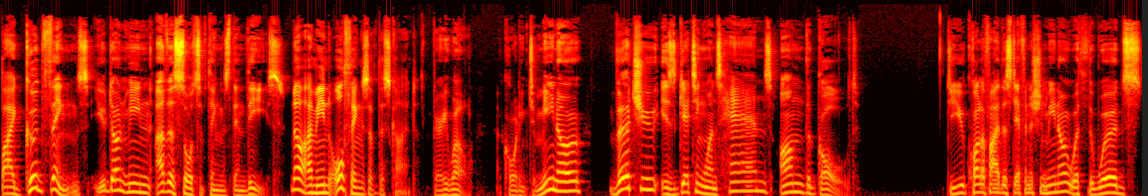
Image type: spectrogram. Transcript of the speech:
by good things, you don't mean other sorts of things than these. No, I mean all things of this kind. Very well. According to Meno, virtue is getting one's hands on the gold. Do you qualify this definition, Meno, with the words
